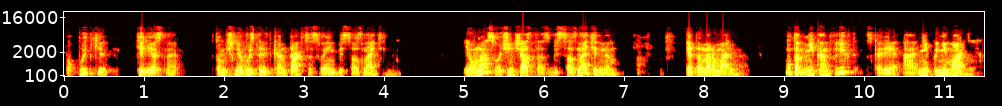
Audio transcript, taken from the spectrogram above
попытки телесные, в том числе выстроить контакт со своим бессознательным. И у нас очень часто с бессознательным это нормально. Ну, там не конфликт, скорее, а непонимание.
